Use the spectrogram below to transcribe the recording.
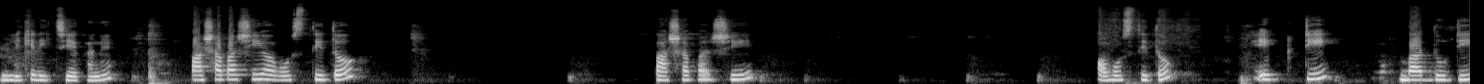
লিখে দিচ্ছি এখানে। পাশাপাশি অবস্থিত পাশাপাশি অবস্থিত একটি বা দুটি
